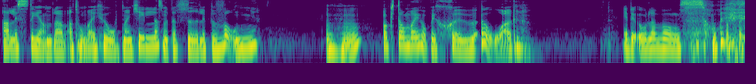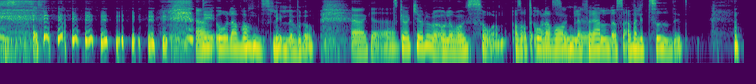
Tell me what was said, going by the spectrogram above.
Alice Stenlöf. Att hon var ihop med en kille som heter Filip Wång. Mm-hmm. Och de var ihop i sju år. Är det Ola Wångs son? Det är Ola Wångs lillebror. Ja, okay, ja. Det ska vara kul att vara Ola Wångs son. Alltså att Ola ja, Wång blev förälder så här väldigt tidigt.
